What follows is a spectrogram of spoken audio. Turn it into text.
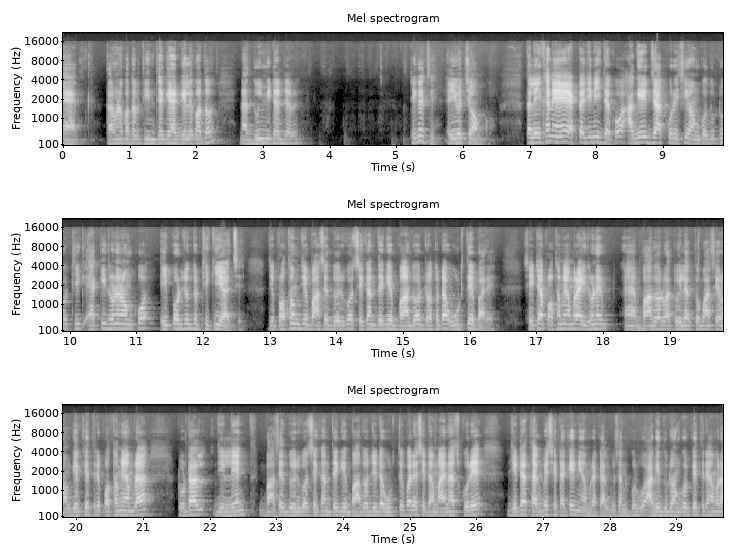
এক। তার মানে কত হবে? তিন থেকে এক গেলে কত? না, দুই মিটার যাবে। ঠিক আছে? এই হচ্ছে অঙ্ক। তাহলে এখানে একটা জিনিস দেখো, আগে যা করেছি অঙ্ক দুটো ঠিক একই ধরনের অঙ্ক এই পর্যন্ত ঠিকই আছে। যে প্রথম যে বাঁশের দৈর্ঘ্য, সেখান থেকে বাঁদর যতটা উঠতে পারে সেইটা প্রথমে আমরা এই ধরনের বাঁদর বা তৈলাক্ত বাঁশের অঙ্কের ক্ষেত্রে প্রথমে আমরা টোটাল যে লেংথ বাঁশের দৈর্ঘ্য সেখান থেকে বাঁদর যেটা উঠতে পারে সেটা মাইনাস করে যেটা থাকবে সেটাকে নিয়ে আমরা ক্যালকুলেশন করব। আগে দুটো অঙ্কর ক্ষেত্রে আমরা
